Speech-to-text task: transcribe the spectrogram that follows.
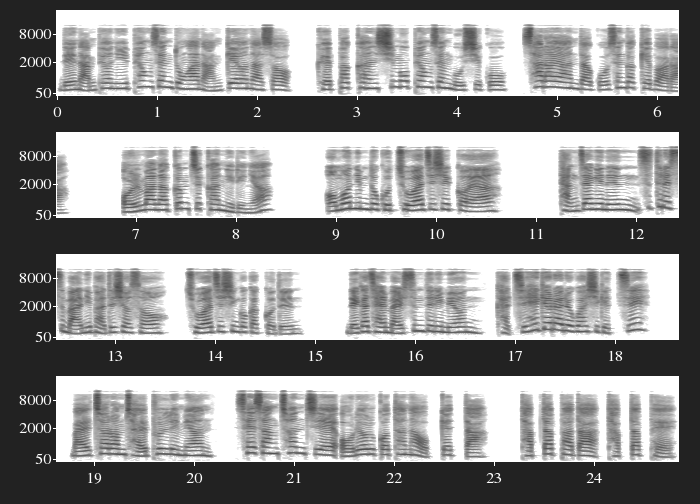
내 남편이 평생 동안 안 깨어나서 괴팍한 시모 평생 모시고 살아야 한다고 생각해봐라. 얼마나 끔찍한 일이냐? 어머님도 곧 좋아지실 거야. 당장에는 스트레스 많이 받으셔서 좋아지신 것 같거든. 내가 잘 말씀드리면 같이 해결하려고 하시겠지? 말처럼 잘 풀리면 세상 천지에 어려울 것 하나 없겠다. 답답하다, 답답해.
